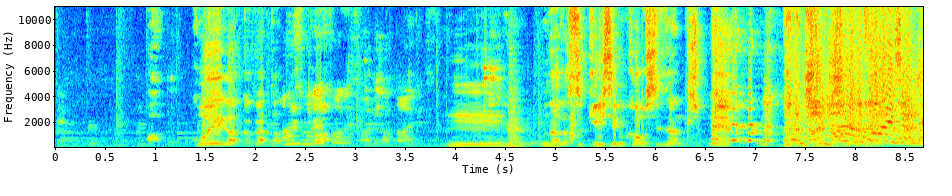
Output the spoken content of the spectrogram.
言ってあ声がかかったっていうあそうですかそうです。ありがたいです。うーんなんかすっきりしてる顔してたんでしょうね。断捨離してそうでしょうね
